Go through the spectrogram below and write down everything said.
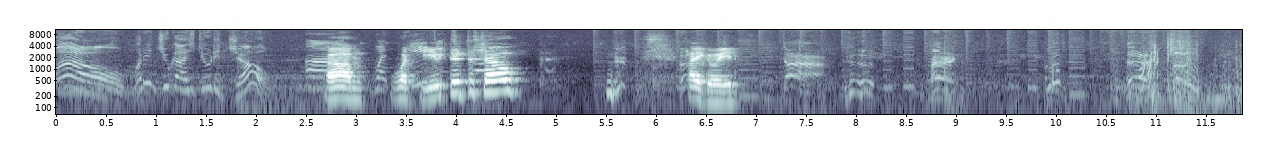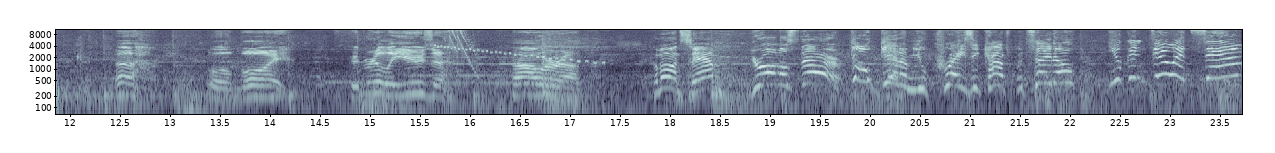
Whoa, what did you guys do to Joe? Uh, Um, what we you did to show? I agreed. Bang. Ah. Oh boy, could really use a power up. Come on, Sam. You're almost there. go get him, you crazy couch potato! you can do it, Sam!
